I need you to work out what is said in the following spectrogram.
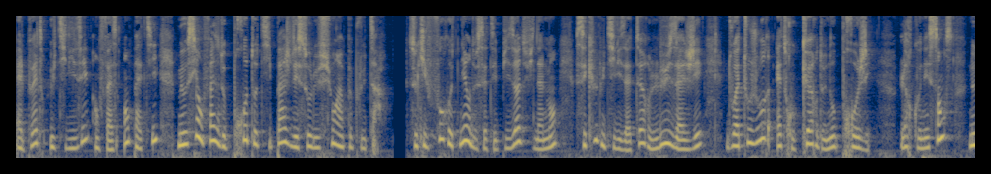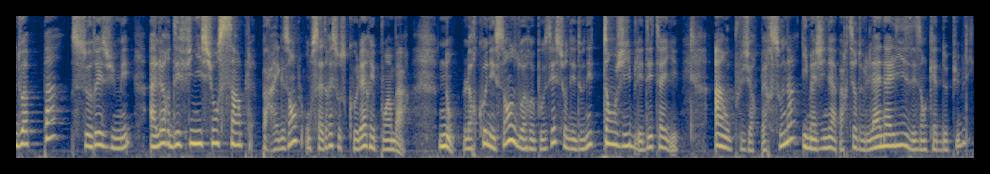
Elle peut être utilisée en phase empathie, mais aussi en phase de prototypage des solutions un peu plus tard. Ce qu'il faut retenir de cet épisode finalement, c'est que l'utilisateur, l'usager, doit toujours être au cœur de nos projets. Leur connaissance ne doit pas se résumer à leur définition simple. Par exemple, on s'adresse aux scolaires et point barre. Non, leur connaissance doit reposer sur des données tangibles et détaillées. Un ou plusieurs personas, imaginés à partir de l'analyse des enquêtes de public,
